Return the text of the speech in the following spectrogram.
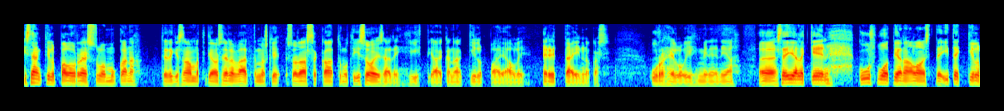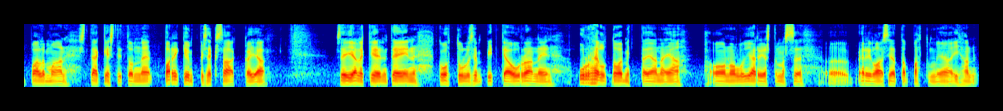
isän kilpailureissulla mukana. Tietenkin sanomattakin on selvää, että myöskin sodassa kaatunut isoisäni hiihti aikanaan kilpaa ja oli erittäin innokas urheiluihminen. Ja sen jälkeen kuusivuotiaana aloin sitten itse kilpailemaan. Sitä kesti tonne parikymppiseksi saakka ja sen jälkeen tein kohtuullisen pitkän uran niin urheilutoimittajana ja olen ollut järjestämässä erilaisia tapahtumia ihan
